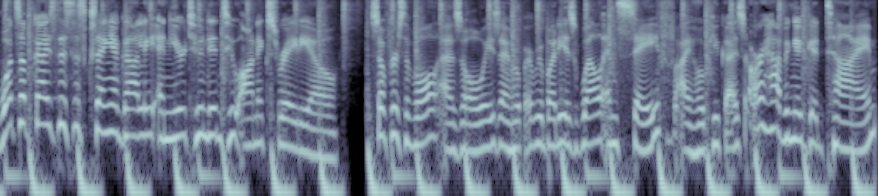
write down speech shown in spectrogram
What's up, guys? This is Xenia Ghali, and you're tuned into Onyx Radio. So, first of all, as always, I hope everybody is well and safe. I hope you guys are having a good time.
